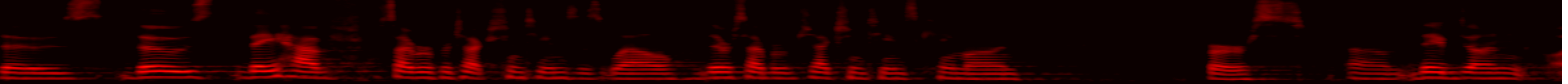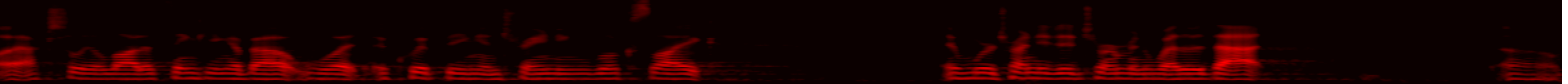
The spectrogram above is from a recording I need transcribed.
those, those, they have cyber protection teams as well. Their cyber protection teams came on first. Um, they've done uh, actually a lot of thinking about what equipping and training looks like, and we're trying to determine whether that um,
